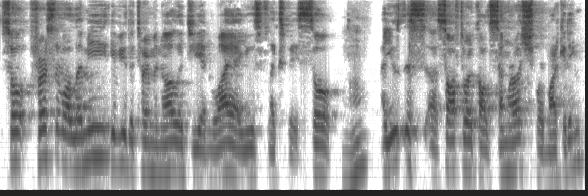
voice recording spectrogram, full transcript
So first of all, let me give you the terminology and why I use flex space. So Mhm. I use this uh, software called SEMrush for marketing.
